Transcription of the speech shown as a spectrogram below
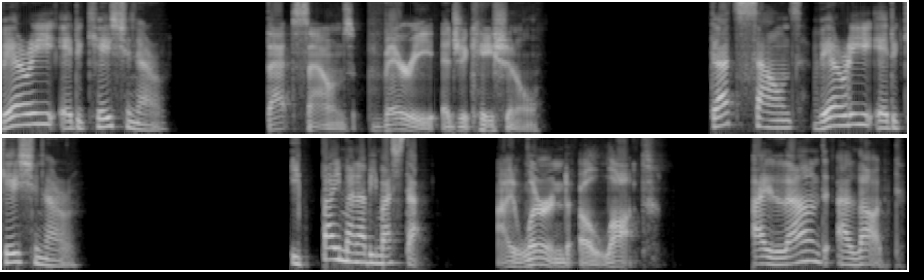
very educational. That sounds very educational. That sounds very educational. いっぱい学びました。 I learned a lot. I learned a lot.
